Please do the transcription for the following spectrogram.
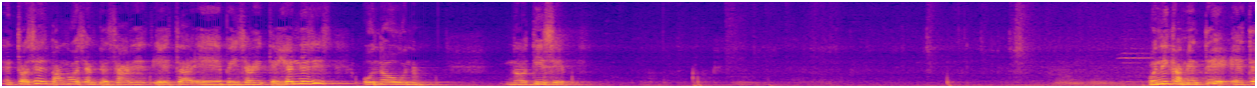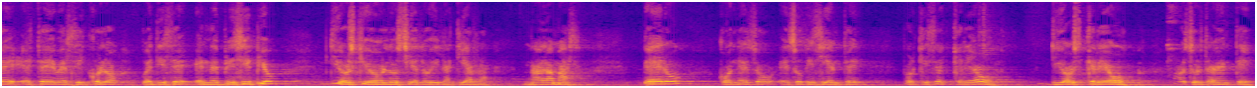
Entonces vamos a empezar esta, eh, precisamente Génesis 1, 1. Nos dice, únicamente este, este versículo pues dice, en el principio Dios creó los cielos y la tierra, nada más. Pero con eso es suficiente porque se creó, Dios creó, absolutamente.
